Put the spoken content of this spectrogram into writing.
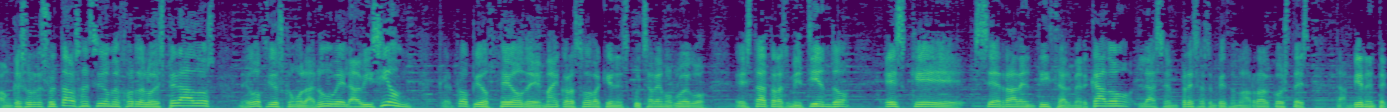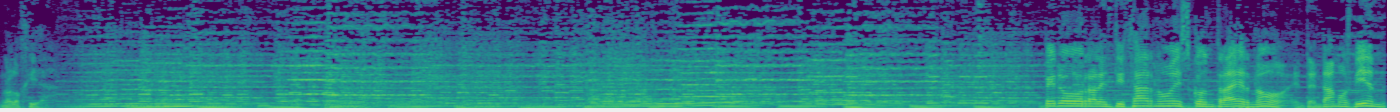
Aunque sus resultados han sido mejor de lo esperados, negocios como la nube, la visión que el propio CEO de Microsoft, a quien escucharemos luego, está transmitiendo, es que se ralentiza el mercado, las empresas empiezan a ahorrar costes también en tecnología. Pero ralentizar no es contraer, no. Entendamos bien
